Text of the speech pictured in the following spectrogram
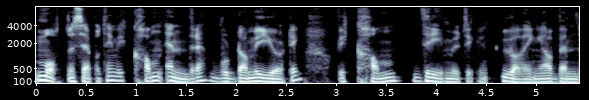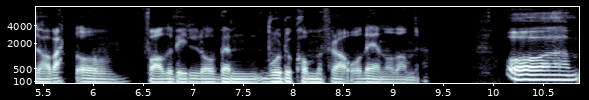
måten vi ser på ting. Vi kan endre hvordan vi gjør ting. Vi kan drive med utvikling uavhengig av hvem du har vært, og hva du vil, og hvem, hvor du kommer fra, og det ene og det andre. Og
